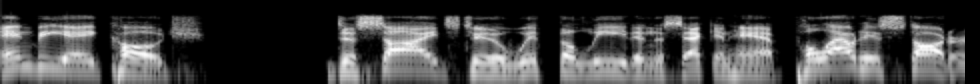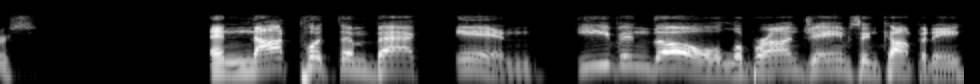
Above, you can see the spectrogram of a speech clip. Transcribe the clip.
NBA coach decides to, with the lead in the second half, pull out his starters and not put them back in, even though LeBron James and company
